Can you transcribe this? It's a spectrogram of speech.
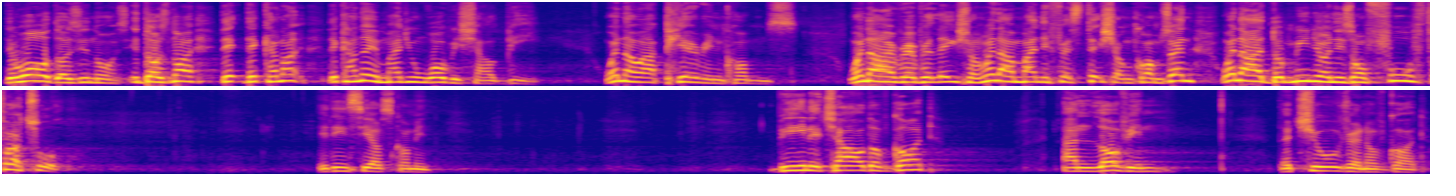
The world doesn't know us. It does not, they, they, cannot, they cannot imagine what we shall be when our appearing comes, when our revelation, when our manifestation comes, when, when our dominion is on full throttle. They didn't see us coming. Being a child of God and loving the children of God.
